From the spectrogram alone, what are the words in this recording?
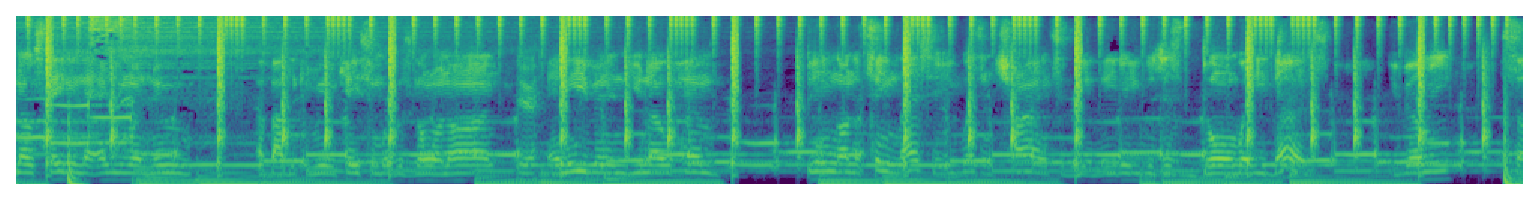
you know stating that everyone knew about the communication, what was going on, Yeah. and even you know him being on the team last year, he wasn't trying to be a leader. He was just doing what he does. You feel me? So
